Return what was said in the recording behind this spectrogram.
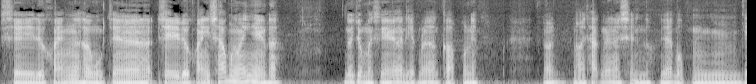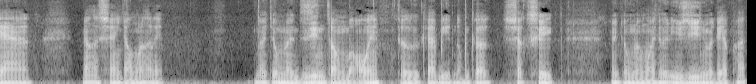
xe đi được khoảng hơn một xe đi được khoảng 60 mấy ngàn thôi. Nói chung là xe rất là đẹp rất là cọp luôn em. Đó, nội thất rất là xịn luôn với bột ừ, da rất là sang trọng rất là đẹp nói chung là zin toàn bộ em từ cabin động cơ, sắc nói chung là mọi thứ đều zin và đẹp hết.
